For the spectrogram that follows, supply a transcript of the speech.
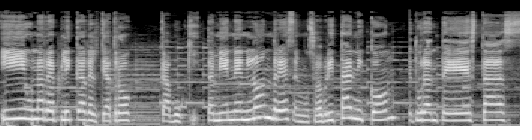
y una réplica del teatro Kabuki. También en Londres, el Museo Británico, durante estas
